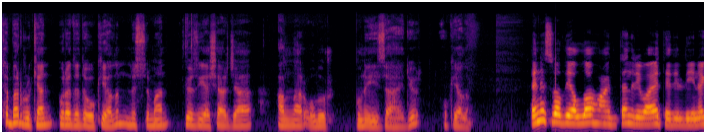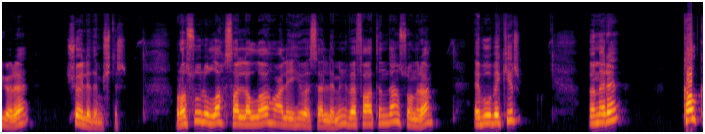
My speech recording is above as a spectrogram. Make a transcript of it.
Teberruken burada da okuyalım. Müslüman gözü yaşaracağı anlar olur. Bunu izah ediyor. Okuyalım. Enes radıyallahu anh'ten rivayet edildiğine göre şöyle demiştir. Resulullah sallallahu aleyhi ve sellemin vefatından sonra Ebu Bekir Ömer'e kalk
